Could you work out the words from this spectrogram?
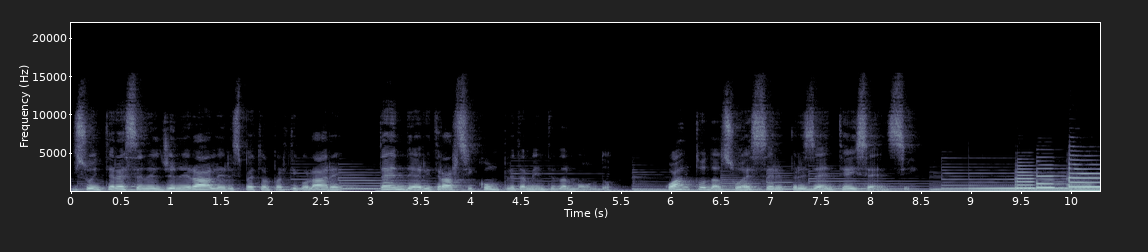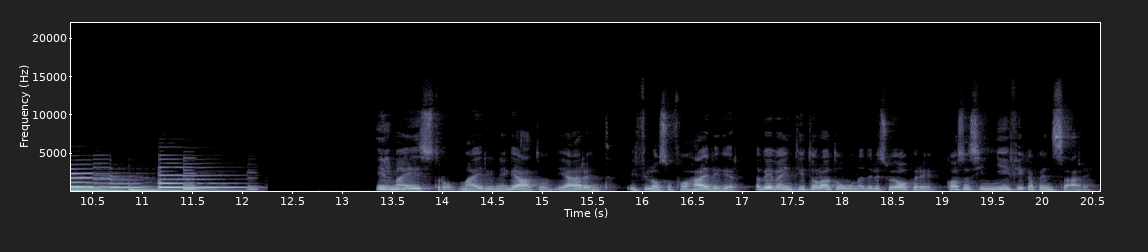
il suo interesse nel generale rispetto al particolare, tende a ritrarsi completamente dal mondo, quanto dal suo essere presente ai sensi. Maestro, mai rinnegato, di Arendt, il filosofo Heidegger, aveva intitolato una delle sue opere Cosa significa pensare.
